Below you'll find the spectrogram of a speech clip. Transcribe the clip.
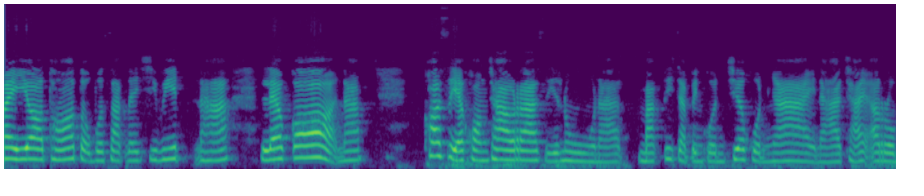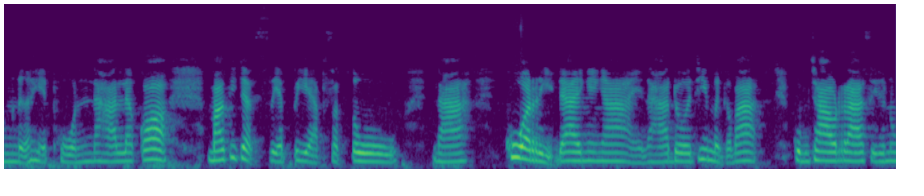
ม่ย่อท้อต่ออุปสรรคในชีวิตนะคะแล้วก็นะข้อเสียของชาวราศีธนูนะมักที่จะเป็นคนเชื่อคนง่ายนะคะใช้อารมณ์เหนือเหตุผลนะคะแล้วก็มักที่จะเสียเปรียบศัตรูนะ คู่อริได้ง่าย ๆนะคะ โดยที่เหมือนกับว่ากลุ่มชาวราศีธนู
